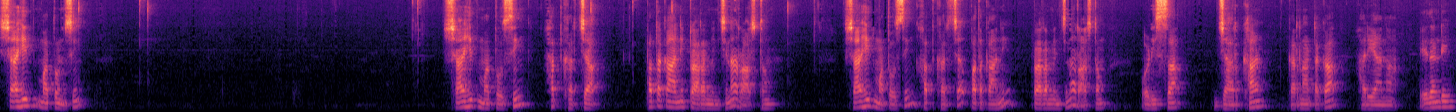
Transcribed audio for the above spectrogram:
షాహిద్ మతోన్ సింగ్ షాహిద్ మతోసింగ్ హత్ఖర్చా హత్ ఖర్చా పథకాన్ని ప్రారంభించిన రాష్ట్రం. షాహిద్ మతోసింగ్ హత్ఖర్చా హత్ ఖర్చా పథకాన్ని ప్రారంభించిన రాష్ట్రం. ఒడిస్సా జార్ఖండ్ కర్ణాటక హర్యానా. ఏదండి?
